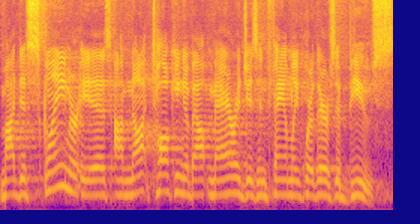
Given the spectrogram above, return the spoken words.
My disclaimer is I'm not talking about marriages and family where there's abuse.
